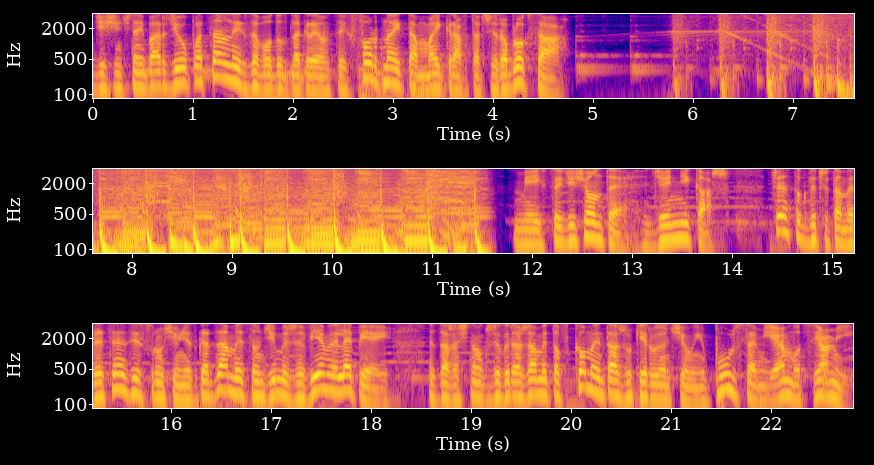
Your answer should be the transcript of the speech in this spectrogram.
10 najbardziej opłacalnych zawodów dla grających Fortnite'a, Minecrafta czy Robloxa. Miejsce dziesiąte. Dziennikarz. Często gdy czytamy recenzję, z którą się nie zgadzamy, sądzimy, że wiemy lepiej. Zdarza się nam, że wyrażamy to w komentarzu, kierując się impulsem i emocjami.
